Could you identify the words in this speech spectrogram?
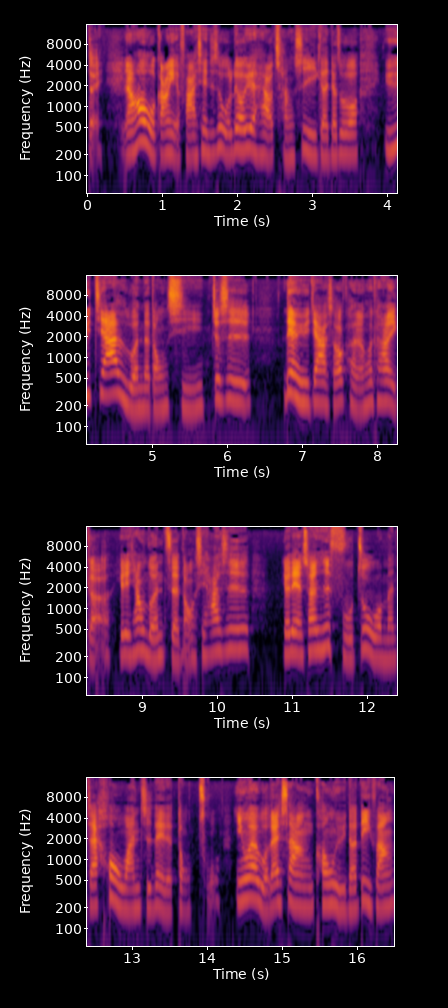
对，然后我刚刚也发现，就是我六月还要尝试一个叫做瑜伽轮的东西，就是练瑜伽的时候可能会看到一个有点像轮子的东西，它是。有点算是辅助我们在后弯之类的动作，因为我在上空余的地方，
